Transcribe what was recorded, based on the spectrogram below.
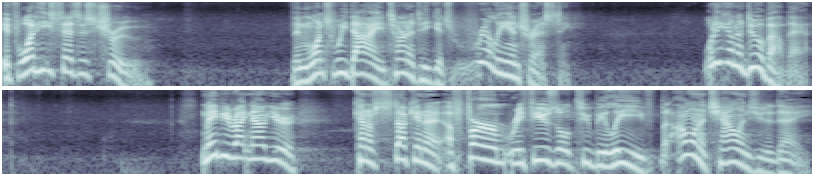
If what he says is true, then once we die, eternity gets really interesting. What are you going to do about that? Maybe right now you're kind of stuck in a, a firm refusal to believe. But I want to challenge you today.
